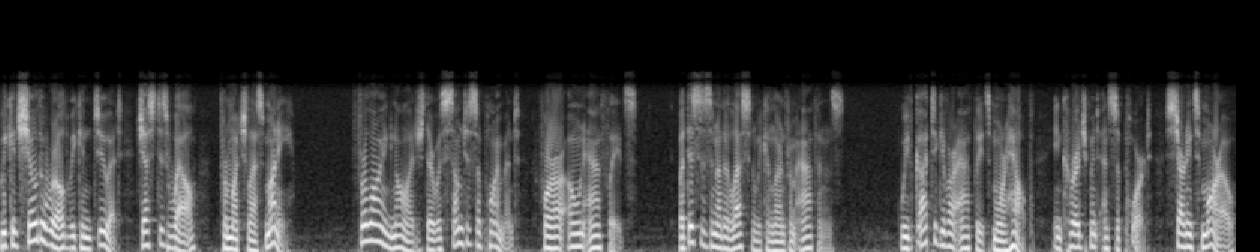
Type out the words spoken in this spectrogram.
We can show the world we can do it just as well for much less money. Furlong acknowledged there was some disappointment for our own athletes, but this is another lesson we can learn from Athens. We've got to give our athletes more help, encouragement, and support starting tomorrow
